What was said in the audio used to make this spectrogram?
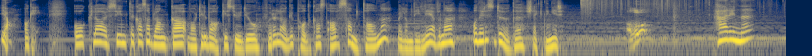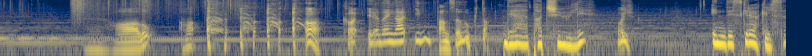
Ja, ok. Og klarsynte Casablanca var tilbake i studio for å lage podkast av samtalene mellom de levende og deres døde slektninger. Hallo? Her inne. Hallo? Ha Hva er den der intense lukta? Det er patchouli. Oi. Indisk røkelse.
